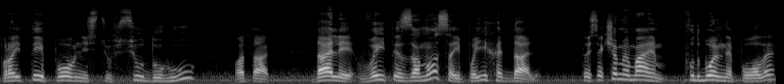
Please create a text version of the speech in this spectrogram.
пройти повністю всю дугу, отак. Далі вийти з заноса і поїхати далі. Тобто, якщо ми маємо футбольне поле,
